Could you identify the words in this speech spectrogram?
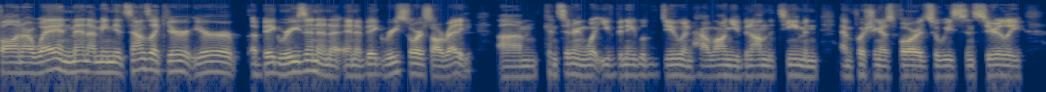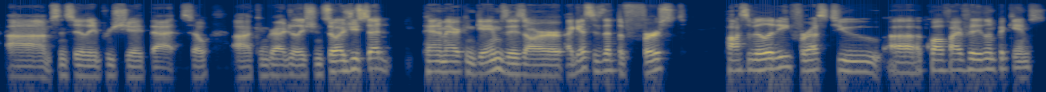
falling our way. And man, I mean, it sounds like you're you're a big reason and a, and a big resource already, um, considering what you've been able to do and how long you've been on the team and and pushing us forward. So we sincerely um, sincerely appreciate that. So uh, congratulations. So as you said, Pan American Games is our I guess is that the first possibility for us to uh, qualify for the Olympic Games?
